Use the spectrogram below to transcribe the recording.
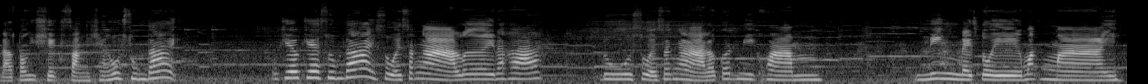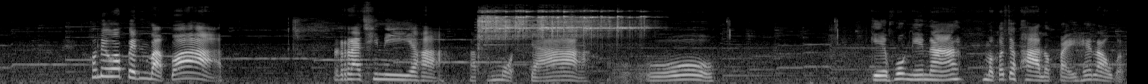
เราต้องเช็คฟังก์ชันโอ้ซูมได้ โอเค โอเค ซูมได้สวยสง่าเลยนะคะ ดูสวยสง่าแล้วก็มีความนิ่งในตัวเองมากมาย เขาเรียกว่าเป็นแบบว่า ราชินีอะค่ะ รับทั้งหมดจ้า โอ้เกมพวกนี้นะ มันก็จะพาเราไปให้เราแบบ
